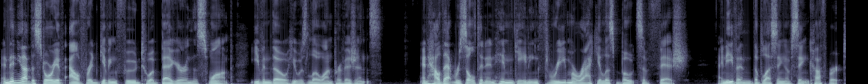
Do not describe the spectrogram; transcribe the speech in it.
And then you have the story of Alfred giving food to a beggar in the swamp, even though he was low on provisions, and how that resulted in him gaining three miraculous boats of fish, and even the blessing of St. Cuthbert.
